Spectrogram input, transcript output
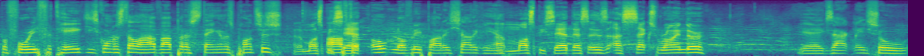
before he fatigues, he's going to still have that bit of sting in his punches. And it must be After- said, oh, lovely body shot again. it must be said, this is a six rounder. yeah, exactly. So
